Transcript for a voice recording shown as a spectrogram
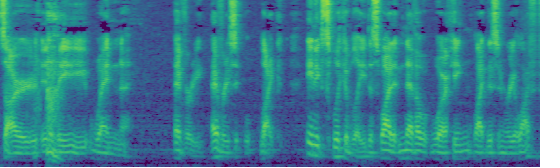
so it'll be when every every like inexplicably, despite it never working like this in real life,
